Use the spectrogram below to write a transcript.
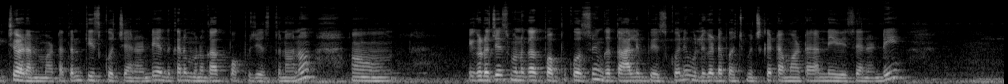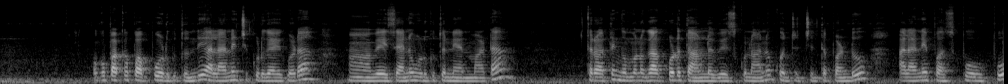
ఇచ్చాడనమాట అతను తీసుకొచ్చానండి. అందుకని మునగాకు పప్పు చేస్తున్నాను. ఇక్కడ వచ్చేసి మునగాకు పప్పు కోసం ఇంకా తాలింపు వేసుకొని ఉల్లిగడ్డ పచ్చిమిర్చికాయ టమాటా అన్నీ వేసానండి. ఒక పక్క పప్పు ఉడుకుతుంది అలానే చిక్కుడుకాయ కూడా వేసాను ఉడుకుతున్నాయి అనమాట తర్వాత ఇంకా మునగాకు కూడా దానిలో వేసుకున్నాను కొంచెం చింతపండు అలానే పసుపు ఉప్పు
